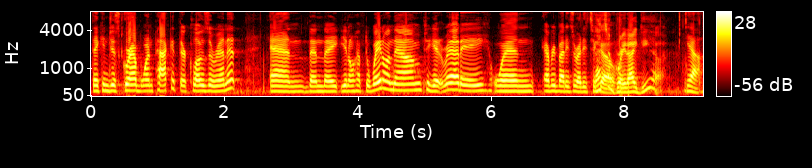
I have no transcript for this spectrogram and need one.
they can just grab one packet, their clothes are in it, and then they you don't have to wait on them to get ready when everybody's ready to That's go. That's a great idea. Yeah,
